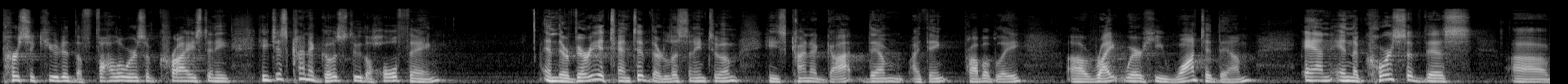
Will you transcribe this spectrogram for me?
persecuted the followers of Christ. And he, he just kind of goes through the whole thing. And they're very attentive. They're listening to him. He's kind of got them, I think, probably uh, right where he wanted them. And in the course of this uh,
